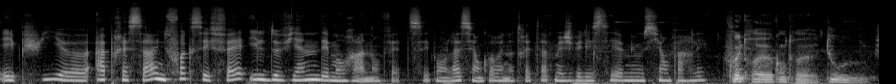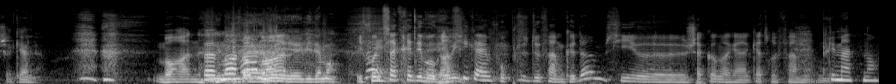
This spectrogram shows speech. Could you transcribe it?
Et puis euh, après ça, une fois que c'est fait, ils deviennent des moranes en fait. C'est bon, là c'est encore une autre étape, mais je vais laisser Ami aussi en parler. Contre, contre tout chacal. Morane. Bah, Morane. Morane. Oui, évidemment. Il faut Ouais. une sacrée démographie Eh oui. quand même. Il faut plus de femmes que d'hommes si euh, chaque homme a quatre femmes. Plus maintenant.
